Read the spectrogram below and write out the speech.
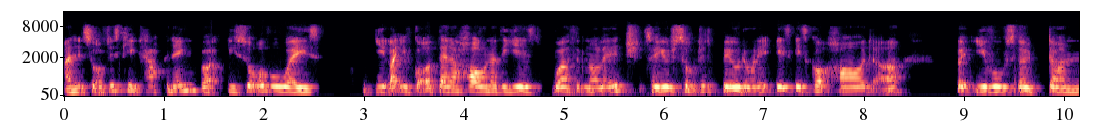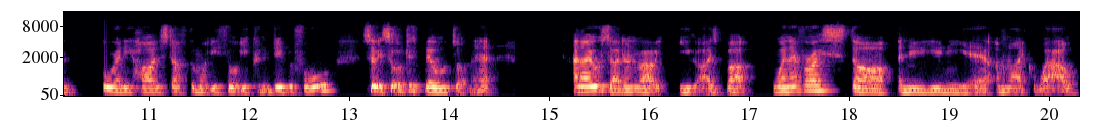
And it sort of just keeps happening. But you sort of always, you like, you've got then a whole another year's worth of knowledge. So you're sort of just build on it. It's, it's got harder, but you've also done already harder stuff than what you thought you couldn't do before. So it sort of just builds on it. And I also, I don't know about you guys, but whenever I start a new uni year, I'm like, wow,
